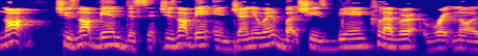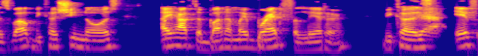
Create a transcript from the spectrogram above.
not she's not being dis- she's not being ingenuine, but she's being clever right now as well because she knows I have to butter my bread for later. Because yeah. if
